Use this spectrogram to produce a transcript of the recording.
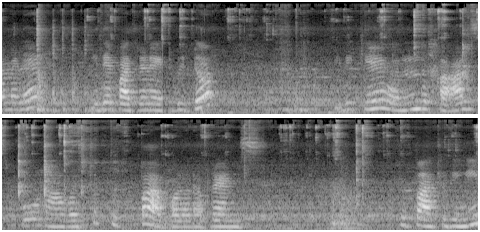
ಆಮೇಲೆ ಇದೇ ಪಾತ್ರೆನ ಇಟ್ಬಿಟ್ಟು ಇದಕ್ಕೆ ಒಂದು ಕಾಲು ಸ್ಪೂನ್ ಆಗೋಷ್ಟು ತುಪ್ಪ ಹಾಕೊಳ್ಳೋಣ ಫ್ರೆಂಡ್ಸ್ ತುಪ್ಪ ಹಾಕಿದ್ದೀನಿ.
